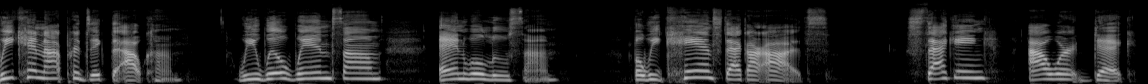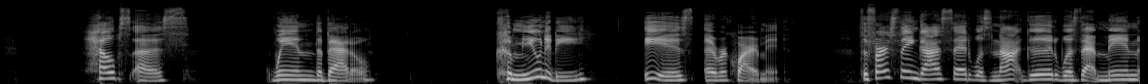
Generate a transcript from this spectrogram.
We cannot predict the outcome. We will win some and we'll lose some. But we can stack our odds. Stacking our deck helps us win the battle. Community is a requirement. The first thing God said was not good was that men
